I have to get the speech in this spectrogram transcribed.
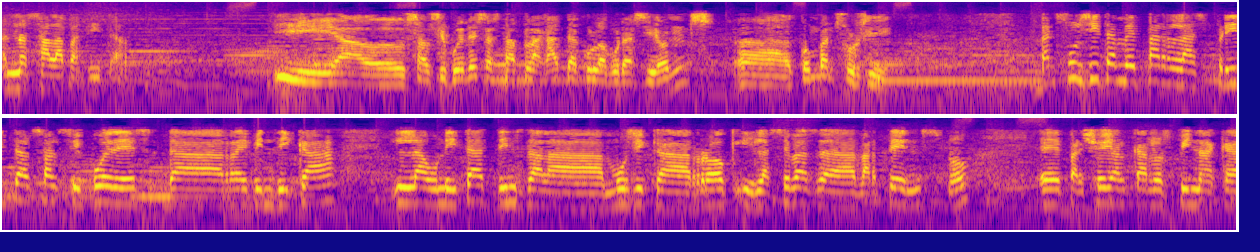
en una sala petita. I el Salsipuedes està plegat de col·laboracions. Uh, com van sorgir? Van sorgir també per l'esperit del Sal si puedes de reivindicar la unitat dins de la música rock i les seves eh, vertents, no? Eh, per això hi ha el Carlos Pina que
